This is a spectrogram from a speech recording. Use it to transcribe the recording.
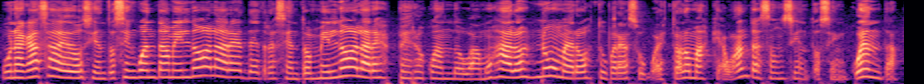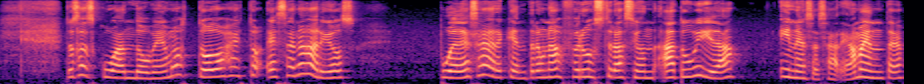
una casa de 250 mil dólares, de 300 mil dólares, pero cuando vamos a los números, tu presupuesto lo más que aguanta son 150. Entonces, cuando vemos todos estos escenarios, puede ser que entre una frustración a tu vida innecesariamente.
